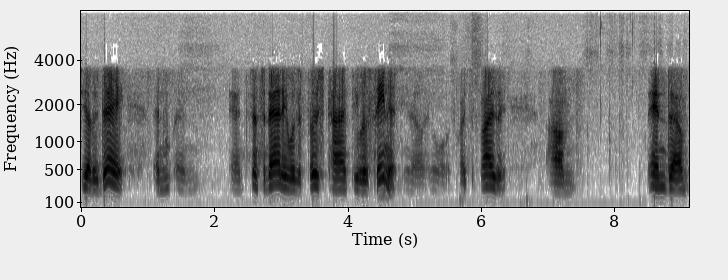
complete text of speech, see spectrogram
the other day, and, and and Cincinnati was the first time people have seen it. You know, and it was quite surprising. Um, and um,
